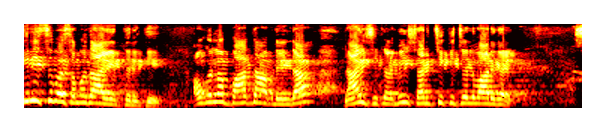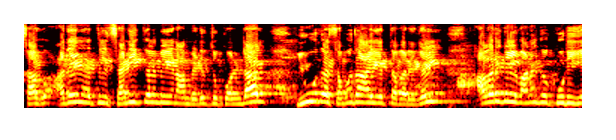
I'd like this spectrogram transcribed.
கிறிஸ்துவ சமுதாயத்திற்கு. அவங்கெல்லாம் பார்த்தா அப்படின்னா ஞாயிற்றுக்கிழமை சர்ச்சைக்கு செல்வார்கள். சகோ அதே நேரத்தில் சனிக்கிழமையை நாம் எடுத்துக்கொண்டால் யூத சமுதாயத்தவர்கள் அவர்கள் வணங்கக்கூடிய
